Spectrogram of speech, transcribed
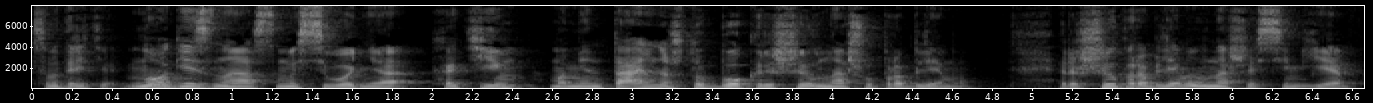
Смотрите, многие из нас, мы сегодня хотим моментально, чтобы Бог решил нашу проблему. Решил проблемы в нашей семье,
